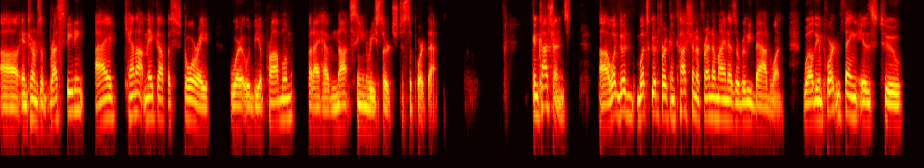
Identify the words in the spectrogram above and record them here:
Uh, in terms of breastfeeding, I cannot make up a story where it would be a problem, but I have not seen research to support that. Concussions. Uh, what good? What's good for a concussion? A friend of mine has a really bad one. Well, the important thing is to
